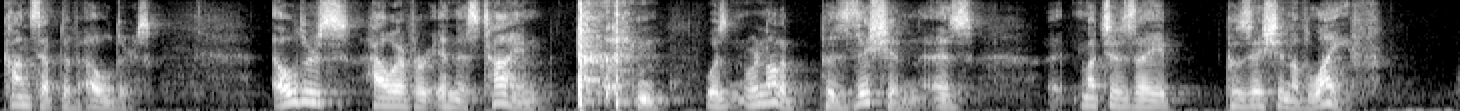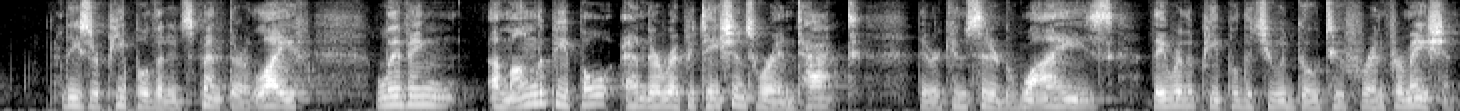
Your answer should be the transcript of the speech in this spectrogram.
concept of elders. Elders, however, in this time was were not a position as much as a position of life. These are people that had spent their life living among the people and their reputations were intact. They were considered wise. They were the people that you would go to for information.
